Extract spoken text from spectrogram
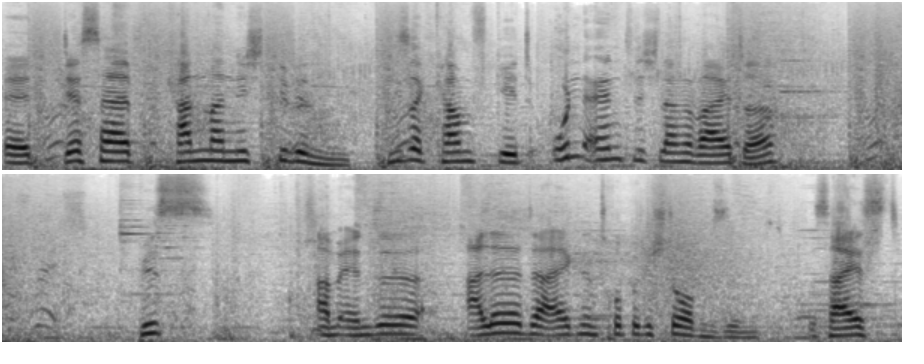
äh, deshalb kann man nicht gewinnen. Dieser Kampf geht unendlich lange weiter, bis am Ende alle der eigenen Truppe gestorben sind. Das heißt,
